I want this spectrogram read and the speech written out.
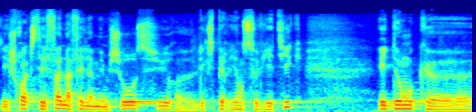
Et je crois que Stéphane a fait la même chose sur euh, l'expérience soviétique. Et donc, euh,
